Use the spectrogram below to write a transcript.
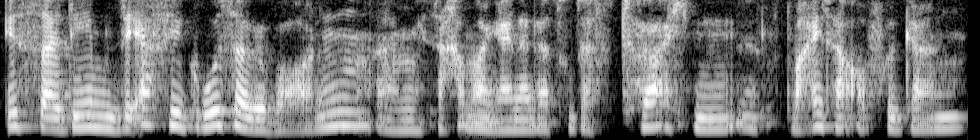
ist seitdem sehr viel größer geworden. Ähm, ich sage immer gerne dazu, das Törchen ist weiter aufgegangen,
